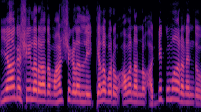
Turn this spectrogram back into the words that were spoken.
ಯಾಗಶೀಲರಾದ ಮಹರ್ಷಿಗಳಲ್ಲಿ ಕೆಲವರು ಅವನನ್ನು ಅಗ್ನಿಕುಮಾರನೆಂದು,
